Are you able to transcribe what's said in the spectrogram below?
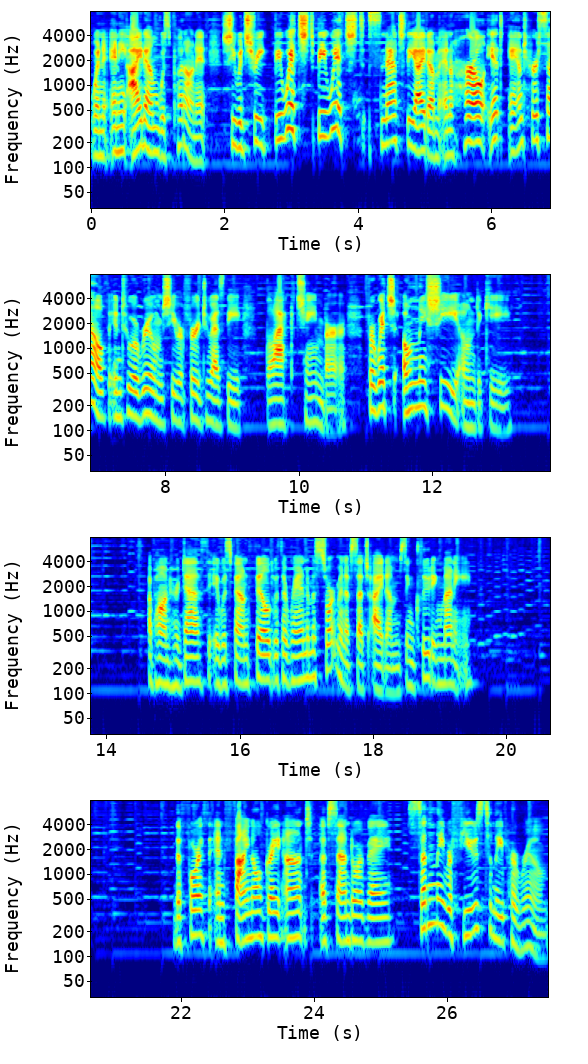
When any item was put on it, she would shriek, Bewitched! Bewitched! snatch the item, and hurl it and herself into a room she referred to as the Black Chamber, for which only she owned a key. Upon her death, it was found filled with a random assortment of such items, including money. The fourth and final great aunt of Sandor Vay suddenly refused to leave her room,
